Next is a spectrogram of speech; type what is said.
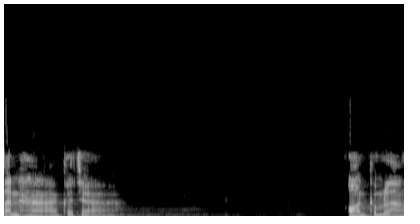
ตัณหาก็จะอ่อนกำลัง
